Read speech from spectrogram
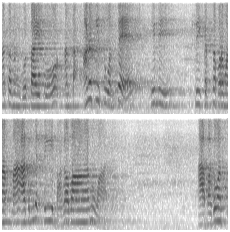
ಅಂತ ನನಗೆ ಗೊತ್ತಾಯಿತು ಅಂತ ಅಣಕಿಸುವಂತೆ ಇಲ್ಲಿ ಶ್ರೀ ಕೃಷ್ಣ ಪರಮಾತ್ಮ, ಆದ್ರಿಂದ ಶ್ರೀ ಭಗವಾನುವಾದ ಆ ಭಗವಂತ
